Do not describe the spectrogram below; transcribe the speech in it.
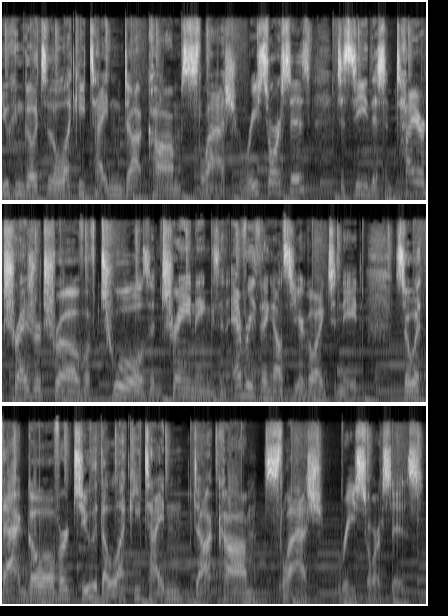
you can go to theluckytitan.com slash resources to see this entire treasure trove of tools and trainings and everything else you're going to need. So with that, go over to the Lucky luckytitan.com slash resources.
